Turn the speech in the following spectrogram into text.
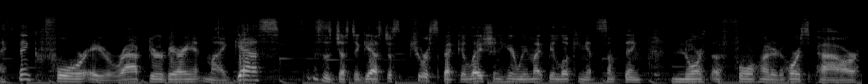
I think for a Raptor variant, my guess this is just a guess, just pure speculation here. We might be looking at something north of 400 horsepower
